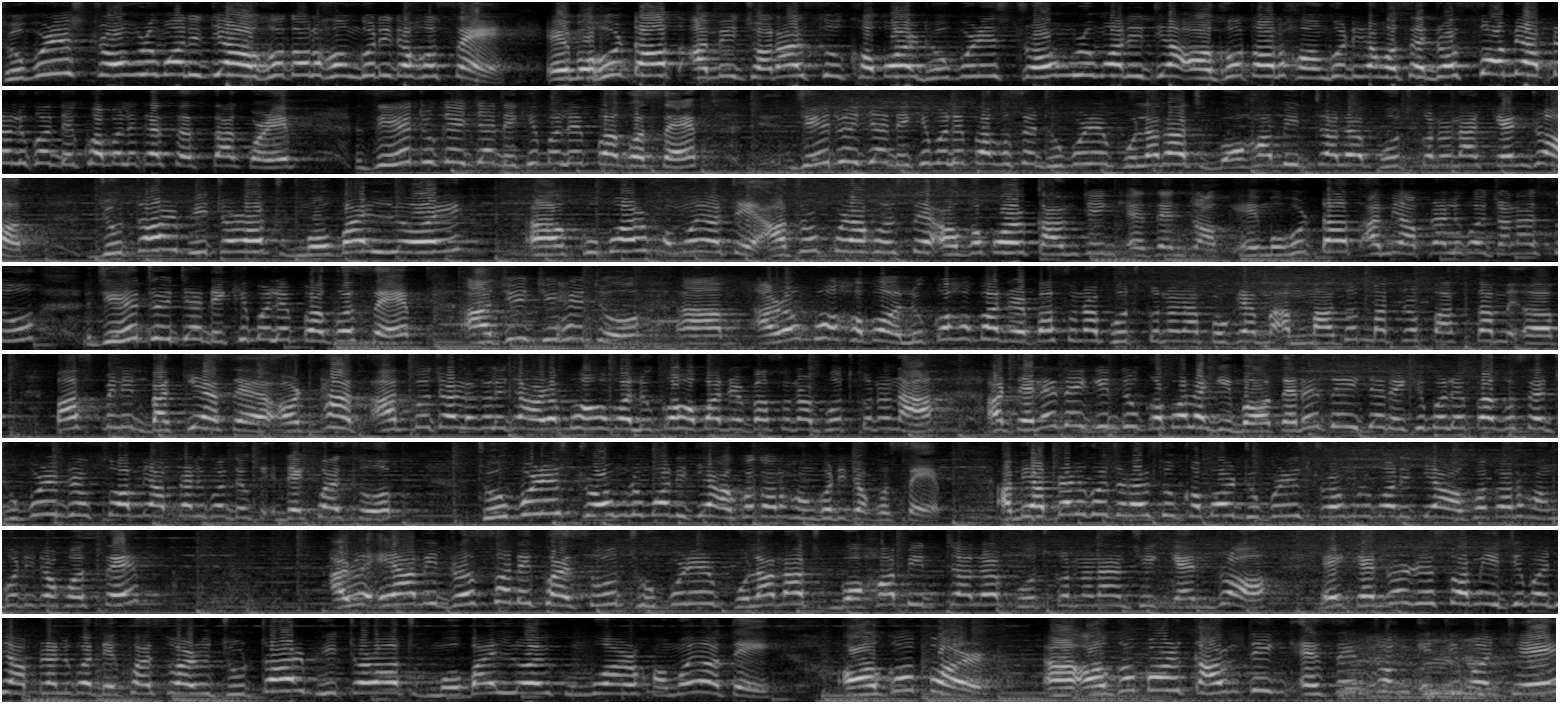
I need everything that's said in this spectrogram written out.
Dhubri strong ৰুমত এতিয়া অঘটন সংঘটিত হৈছে। এই মুহূৰ্তত আমি জনাইছো খবৰ ধুবুৰী ষ্ট্ৰং ৰুমত এতিয়া অঘটন সংঘটিত হৈছে। দৃশ্য আমি আপোনালোকক দেখুৱাবলৈকে চেষ্টা কৰিম। যিহেতুকে এতিয়া দেখিবলৈ পোৱা গৈছে যিহেতু এতিয়া দেখিবলৈ পোৱা গৈছে ধুবুৰীৰ ভোলানাথ মহাবিদ্যালয়ৰ ভোট গণনা কেন্দ্ৰত জোঁটৰ ভিতৰত মোবাইল লৈ কোবোৱাৰ সময়তে আটক কৰা হৈছে অগপৰ কাউণ্টিং এজেণ্টক। এই মুহূৰ্তত আমি আপোনালোকক জনাইছো যিহেতু এতিয়া দেখিবলৈ পোৱা গৈছে আজি যিহেতু আৰম্ভ হ'ব লোকসভা নিৰ্বাচনৰ ভোট গণনা প্ৰক্ৰিয়া মাজত মাত্ৰ পাঁচটা পাঁচ মিনিট বাকী আছে। অৰ্থাৎ আঠ বজাৰ লগে লগে আৰম্ভ হ'ব লোকসভা নিৰ্বাচনৰ ভোট গণনা আৰু তেনেতেই কিন্তু ক'ব লাগিব তেনেতেই এতিয়া দেখিবলৈ পোৱা গৈছে ধুবুৰীৰ দৃশ্য আমি আপোনালোকক দেখু- দেখুৱাইছো। ধুবুৰী ষ্ট্ৰং ৰুমত এতিয়া অঘটন সংঘটিত হৈছে। আমি আপোনালোকক জনাইছো খবৰ ধুবুৰী ষ্ট্ৰং ৰুমত এতিয়া অঘটন সংঘটিত হৈছে। আৰু এয়া আমি দৃশ্য দেখুৱাইছো ধুবুৰীৰ ভোলানাথ মহাবিদ্যালয়ৰ ভোট গণনাৰ যি কেন্দ্ৰ এই কেন্দ্ৰৰ দৃশ্য আমি ইতিমধ্যে আপোনালোকক দেখুৱাইছো আৰু জোতাৰ ভিতৰত মোবাইল লৈ সোমোৱাৰ সময়তে অগপৰ অগপৰ কাউণ্টিং এজেণ্টক ইতিমধ্যে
